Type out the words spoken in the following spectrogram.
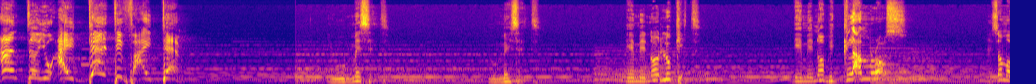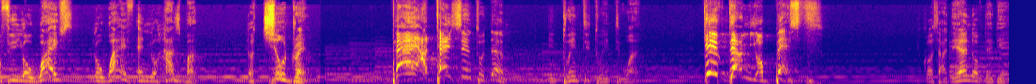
until you identify them, you will miss it. You will miss it. They may not look it, they may not be glamorous. And some of you, your wives, your wife, and your husband, your children, pay attention to them in 2021. Give them your best. Because at the end of the day,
